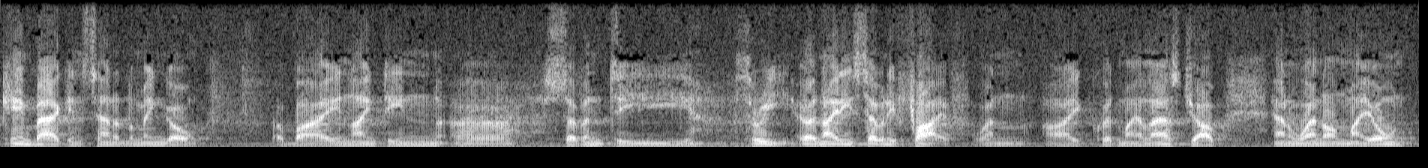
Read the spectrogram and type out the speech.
came back in Santo Domingo uh, by 1973, uh, 1975, when I quit my last job and went on my own.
